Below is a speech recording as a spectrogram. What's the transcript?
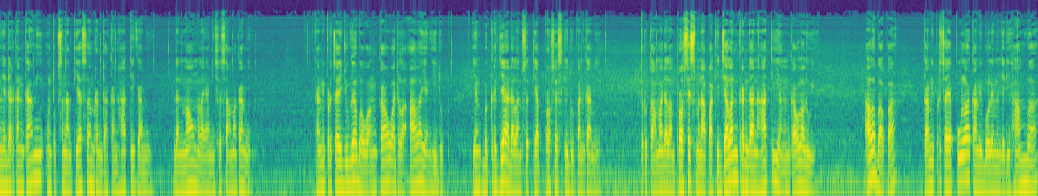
menyadarkan kami untuk senantiasa merendahkan hati kami dan mau melayani sesama kami. Kami percaya juga bahwa Engkau adalah Allah yang hidup yang bekerja dalam setiap proses kehidupan kami, terutama dalam proses menapaki jalan kerendahan hati yang Engkau lalui. Allah Bapa, kami percaya pula kami boleh menjadi hamba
